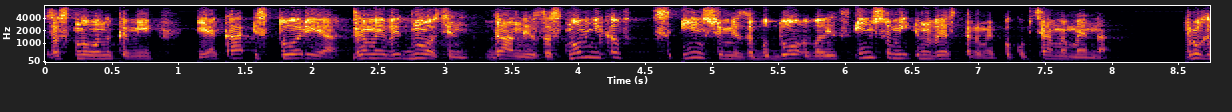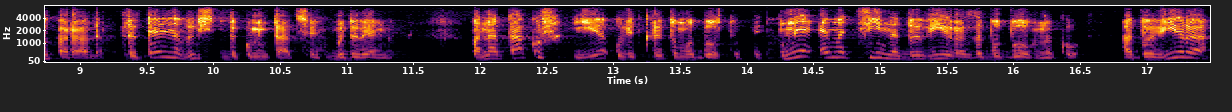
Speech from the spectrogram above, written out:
засновниками, яка історія взаємовідносин даних засновників з іншими забудовами, з іншими інвесторами, покупцями майна. Друга порада: ретельно вивчити документацію будівельну. Вона також є у відкритому доступі. Не емоційна довіра забудовнику, а довіра,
